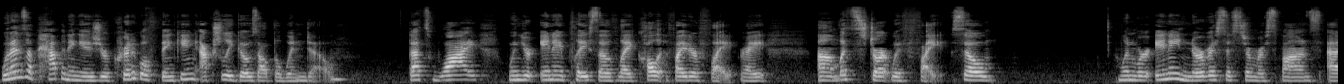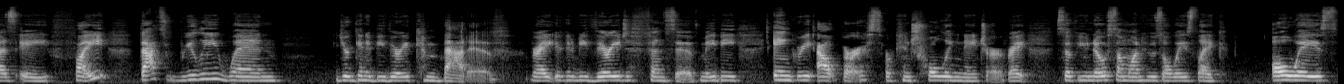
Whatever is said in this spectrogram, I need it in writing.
what ends up happening is your critical thinking actually goes out the window. That's why when you're in a place of like, call it fight or flight, right? Um, let's start with fight. So when we're in a nervous system response as a fight, that's really when you're going to be very combative, right? You're going to be very defensive, maybe angry outbursts or controlling nature, right? So if you know someone who's always like always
